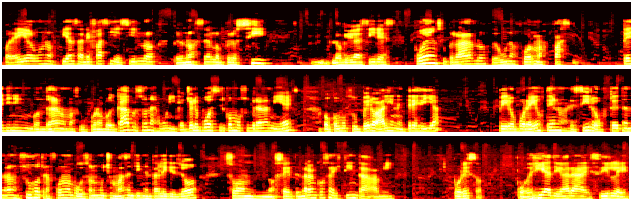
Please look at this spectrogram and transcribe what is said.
por ahí algunos piensan, es fácil decirlo, pero no hacerlo. Pero sí, lo que voy a decir es, pueden superarlo de una forma fácil. Ustedes tienen que encontrar nomás su forma, porque cada persona es única. Yo le puedo decir cómo superar a mi ex o cómo supero a alguien en tres días, pero por ahí a ustedes no les sirve. Ustedes tendrán sus otras formas porque son mucho más sentimentales que yo. Son, no sé, tendrán cosas distintas a mí. Por eso, podría llegar a decirles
